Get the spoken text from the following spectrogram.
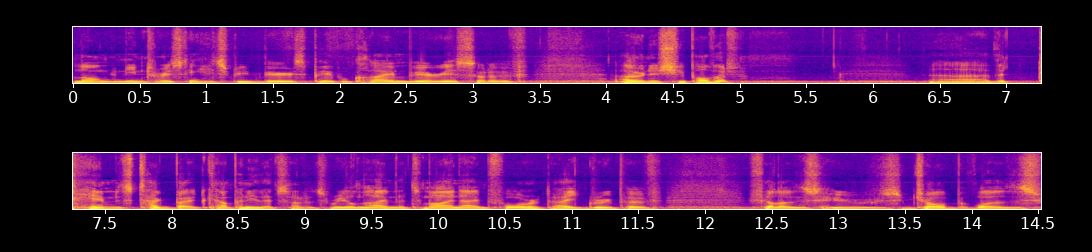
long and interesting history. Various people claim various sort of ownership of it. Uh, the Thames Tugboat Company, that's not its real name, that's my name for it, a group of fellows whose job was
